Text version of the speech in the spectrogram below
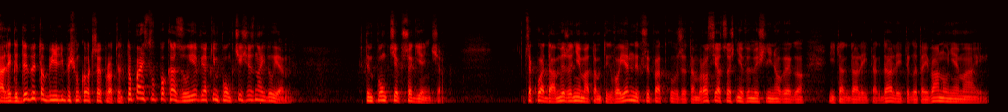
Ale gdyby to mielibyśmy około 3%, to Państwu pokazuje, w jakim punkcie się znajdujemy. W tym punkcie przegięcia. Zakładamy, że nie ma tam tych wojennych przypadków, że tam Rosja coś nie wymyśli nowego i tak dalej, i tak dalej. Tego Tajwanu nie ma i,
